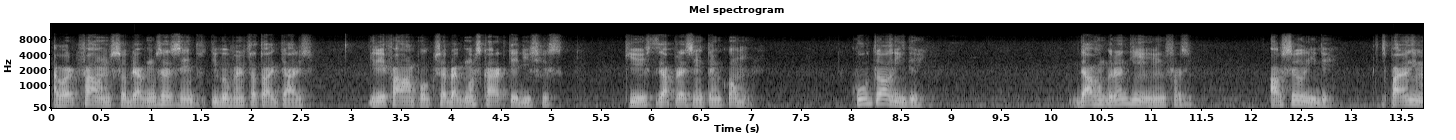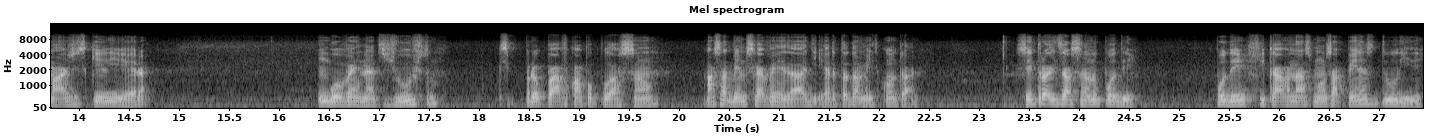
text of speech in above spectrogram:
Agora que falamos sobre alguns exemplos de governos totalitários, irei falar um pouco sobre algumas características que estes apresentam em comum. Culto ao líder. Davam grande ênfase ao seu líder, espalhando imagens que ele era um governante justo, que se preocupava com a população, mas sabemos que a verdade era totalmente contrária. Centralização do poder. O poder ficava nas mãos apenas do líder.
